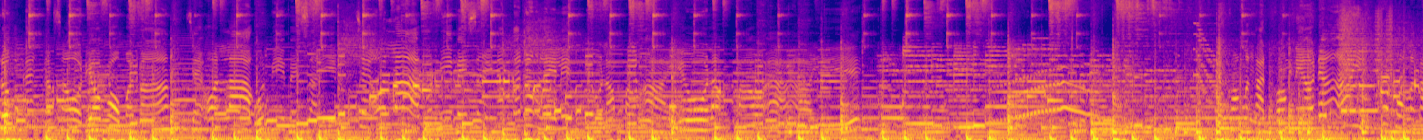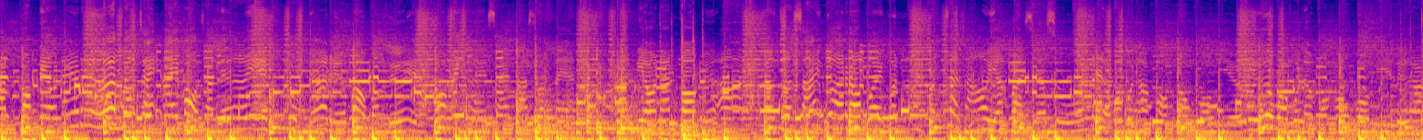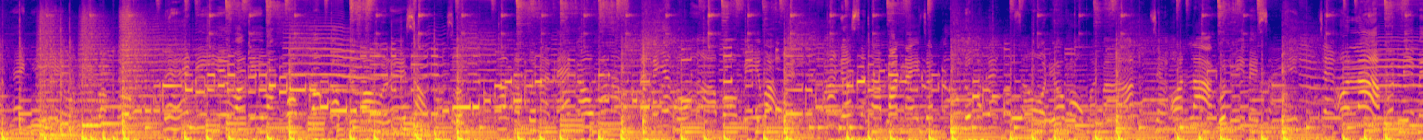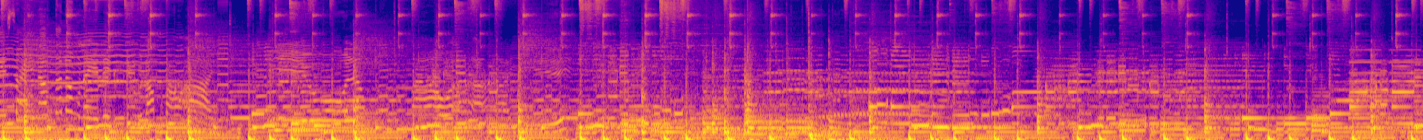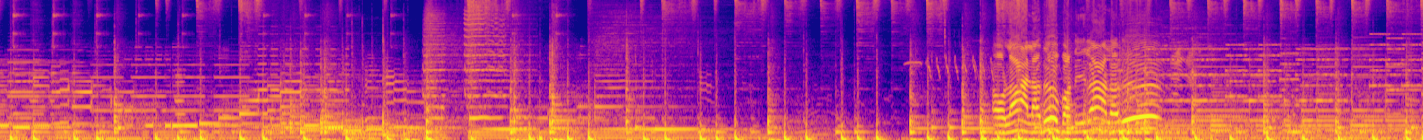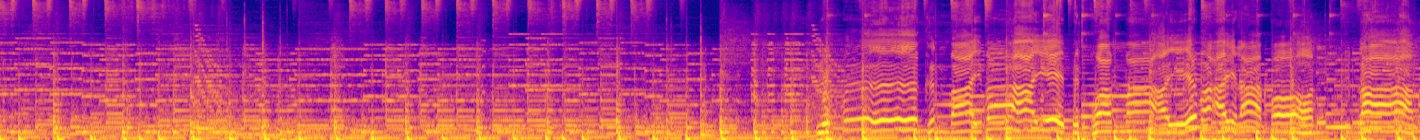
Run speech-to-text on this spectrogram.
เดี๋ยวเขาเดี๋ยวเขามานะ เขาล่าแล้วเด้อวันนี้ล่าแล้วเด้อยกมือขึ้นบายบายเป็นความหมายบายลาก่อนลา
